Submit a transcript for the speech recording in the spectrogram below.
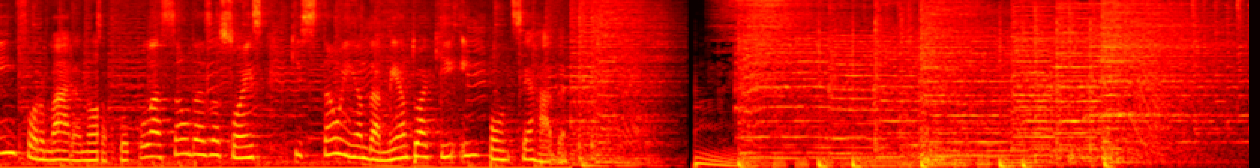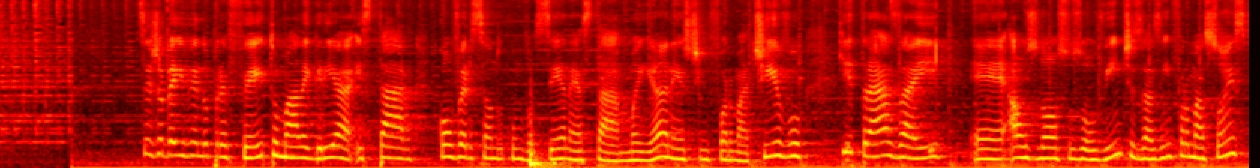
informar a nossa população das ações que estão em andamento aqui em Ponte Serrada. Seja bem-vindo, prefeito. Uma alegria estar conversando com você nesta manhã, neste informativo, que traz aí é, aos nossos ouvintes as informações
